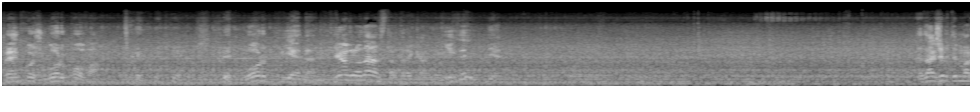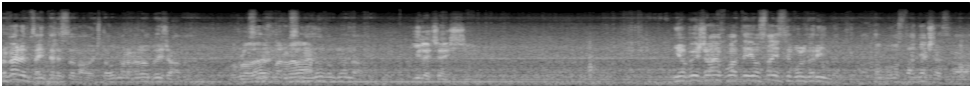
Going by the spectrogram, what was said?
prędkość warpowa. Warp 1. Nie oglądałem Star Treka. Nigdy? Nie. Ja tak, żeby tym Marvelem zainteresowałeś, to Marvela obejrzałem. Oglądałeś Marvela? X-Menów oglądałem. Ile części? Nie obejrzałem chyba tej ostatniej z tym Wolverinem chyba. To była ostatnia, jak się nazywała?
